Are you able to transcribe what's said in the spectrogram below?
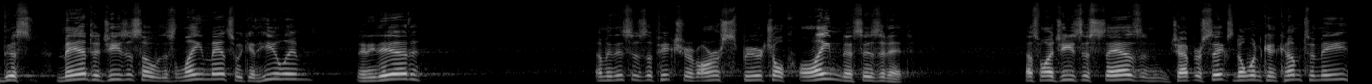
this man to Jesus, so this lame man, so he could heal him. And he did. I mean, this is a picture of our spiritual lameness, isn't it? That's why Jesus says in chapter 6 no one can come to me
